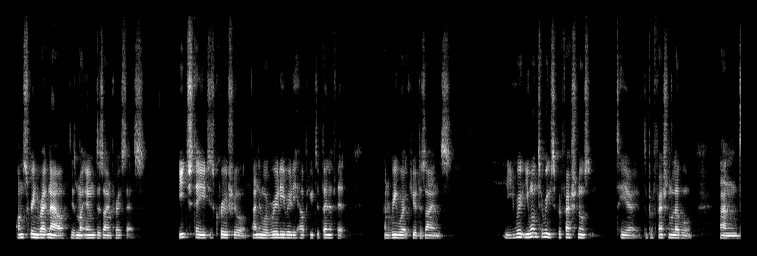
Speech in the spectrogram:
On screen right now is my own design process. Each stage is crucial and it will really, really help you to benefit and rework your designs you you want to reach the professional tier, the professional level, and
